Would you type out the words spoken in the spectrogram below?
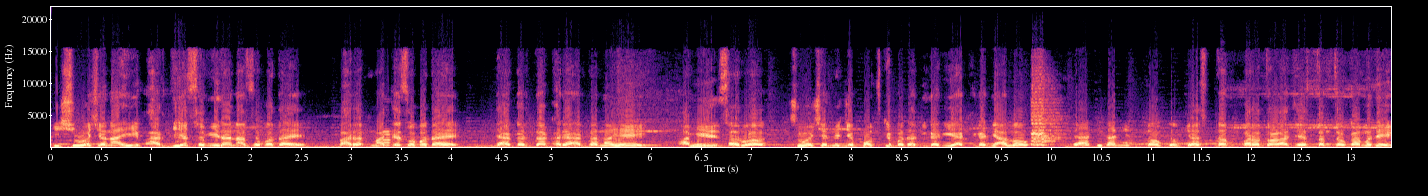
की शिवसेना ही भारतीय संविधानासोबत आहे भारत मातेसोबत आहे. त्याकरता खऱ्या अर्थानं हे आम्ही सर्व शिवसेनेचे मोजके पदाधिकारी या ठिकाणी आलो. त्या ठिकाणी चौक जस्त परतवाडा जयस्तंभ चौकामध्ये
